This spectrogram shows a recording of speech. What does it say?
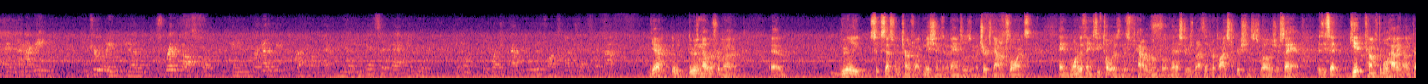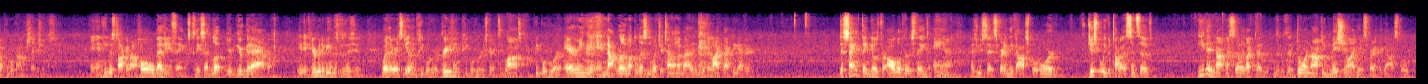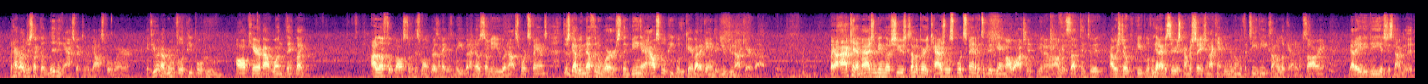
And, and I mean, to truly, you know, spread the gospel and bring other people to Christ like that. You know, you can't sit back in your, you know, with what you're comfortable with, you have to step out. Yeah, there, was an elder from a really successful in terms of like missions and evangelism, a church down in Florence. And one of the things he told us, and this was kind of a room full of ministers, but I think it applies to Christians as well as you're saying, is he said, get comfortable having uncomfortable conversations. And, he was talking about a whole bevy of things because he said, look, you're, you're going to have them. If you're going to be in this position, whether it's dealing with people who are grieving, people who are experiencing loss, people who are erring and not really want to listen to what you're telling them about how they need to get their life back together. The same thing goes for all of those things, and as you said, spreading the gospel, or just what we've been talking about, the sense of even not necessarily like the the door knocking missional idea of spreading the gospel, but how about just like the living aspect of the gospel, where if you're in a room full of people who all care about one thing, like I love football, so this won't resonate with me, but I know some of you are not sports fans. There's got to be nothing worse than being in a house full of people who care about a game that you do not care about. Like I, I can't imagine being in those shoes because I'm a very casual sports fan. If it's a good game, I'll watch it. You know, I'll get sucked into it. I always joke with people if we got to have a serious conversation, I can't be in the room with the TV because I'm gonna look at it. I'm sorry, got ADD. It's just not good.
